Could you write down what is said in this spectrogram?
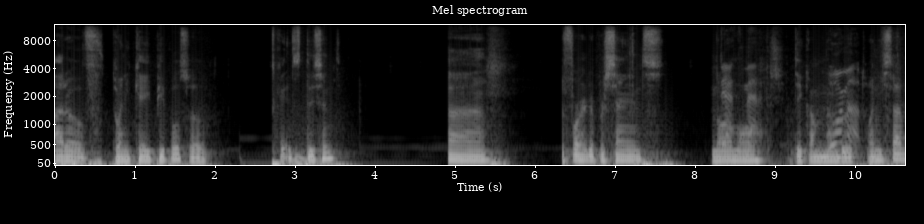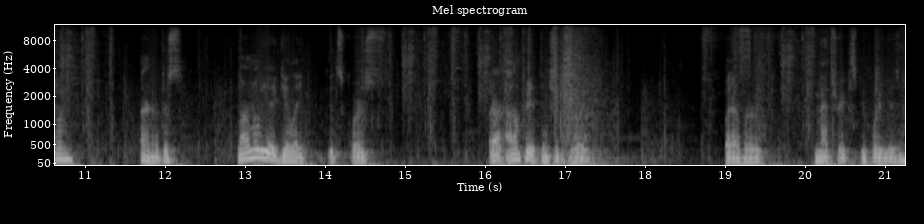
out of 20k people, so it's, decent. Uh, 400% normal. I think I'm number 27. I don't know. There's normally I get like good scores, but I, I don't pay attention to like whatever metrics people are using.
